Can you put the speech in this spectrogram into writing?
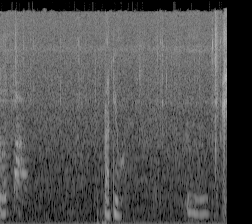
อัดอยู่อืมโอเค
